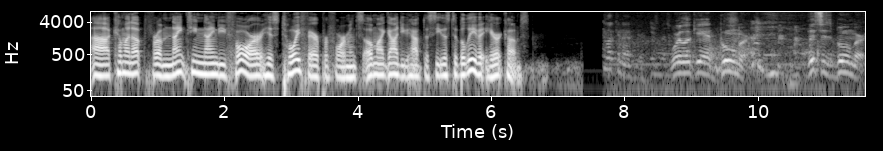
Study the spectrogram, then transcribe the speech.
uh, coming up from 1994. His Toy Fair performance. Oh my God, you have to see this to believe it. Here it comes. We're looking at Boomer. This is Boomer.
